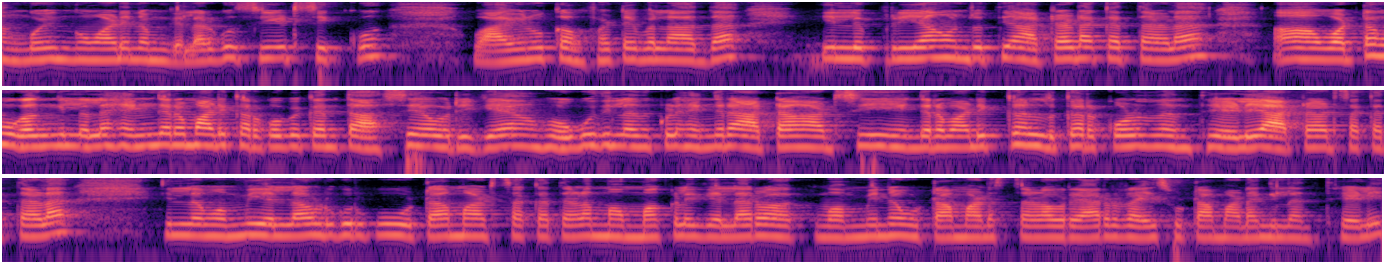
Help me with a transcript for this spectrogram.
ಹಂಗೋ ಹಿಂಗೋ ಮಾಡಿ ನಮಗೆಲ್ಲರಿಗೂ ಸೀಟ್ ಸಿಕ್ಕು. ವಾಯುನು ಕಂಫರ್ಟೇಬಲ್ ಆದ. ಇಲ್ಲಿ ಪ್ರಿಯಾ ಅವನ ಜೊತೆ ಆಟ ಆಡಕತ್ತಾಳ. ಒಟ್ಟು ಹೋಗಂಗಿಲ್ಲಲ್ಲ, ಹೆಂಗಾರ ಮಾಡಿ ಕರ್ಕೋಬೇಕಂತ ಆಸೆ ಅವರಿಗೆ. ಹೋಗುದಿಲ್ಲ ಅಂದ್ಕೊಳ್ಳಿ ಹೆಂಗಾರ ಆಟ ಆಡಿಸಿ, ಹೆಂಗಾರ ಮಾಡಿ ಕಲ್ ಕರ್ಕೊಳ್ಳೋಣ ಅಂತ ಹೇಳಿ ಆಟ ಆಡ್ಸಕತ್ತಾಳ. ಇಲ್ಲ ಮಮ್ಮಿ ಎಲ್ಲ ಹುಡುಗರಿಗೂ ಊಟ ಮಾಡ್ಸಕತ್ತಾಳ. ಮೊಮ್ಮಕ್ಕಳಿಗೆ ಎಲ್ಲರೂ ಮಮ್ಮಿನ ಊಟ ಮಾಡಿಸ್ತಾಳ. ಅವ್ರು ಯಾರು ರೈಸ್ ಊಟ ಮಾಡಂಗಿಲ್ಲ ಅಂತ ಹೇಳಿ,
